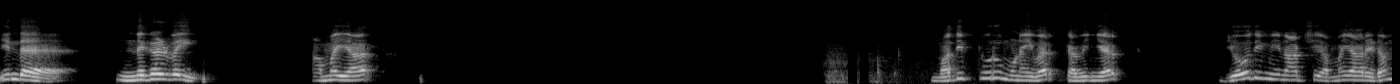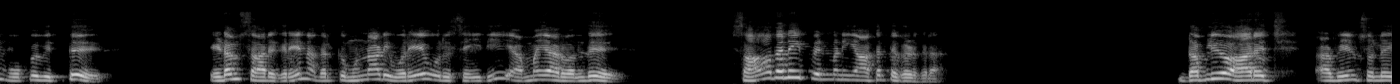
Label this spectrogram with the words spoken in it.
இந்த நிகழ்வை அம்மையார் மதிப்புறு முனைவர் கவிஞர் ஜோதி மீனாட்சி அம்மையாரிடம் ஒப்புவித்து இடம் சாருகிறேன் அதற்கு முன்னாடி ஒரே ஒரு செய்தி அம்மையார் வந்து சாதனை பெண்மணியாக திகழ்கிறார். டபிள்யூஆர்ஹெச் அப்படின்னு சொல்லி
